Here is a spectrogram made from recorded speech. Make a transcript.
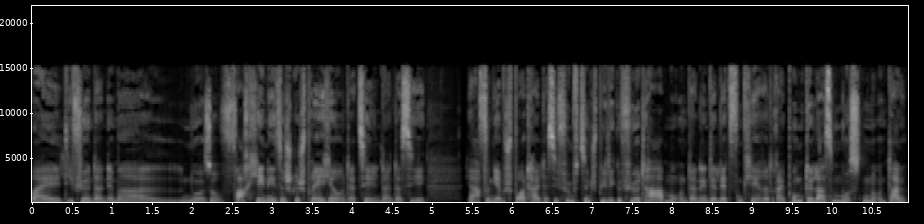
weil die führen dann immer nur so fachchinesisch Gespräche und erzählen dann, dass sie ja, von ihrem Sport halt, dass sie 15 Spiele geführt haben und dann in der letzten Kehre drei Punkte lassen mussten und dann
